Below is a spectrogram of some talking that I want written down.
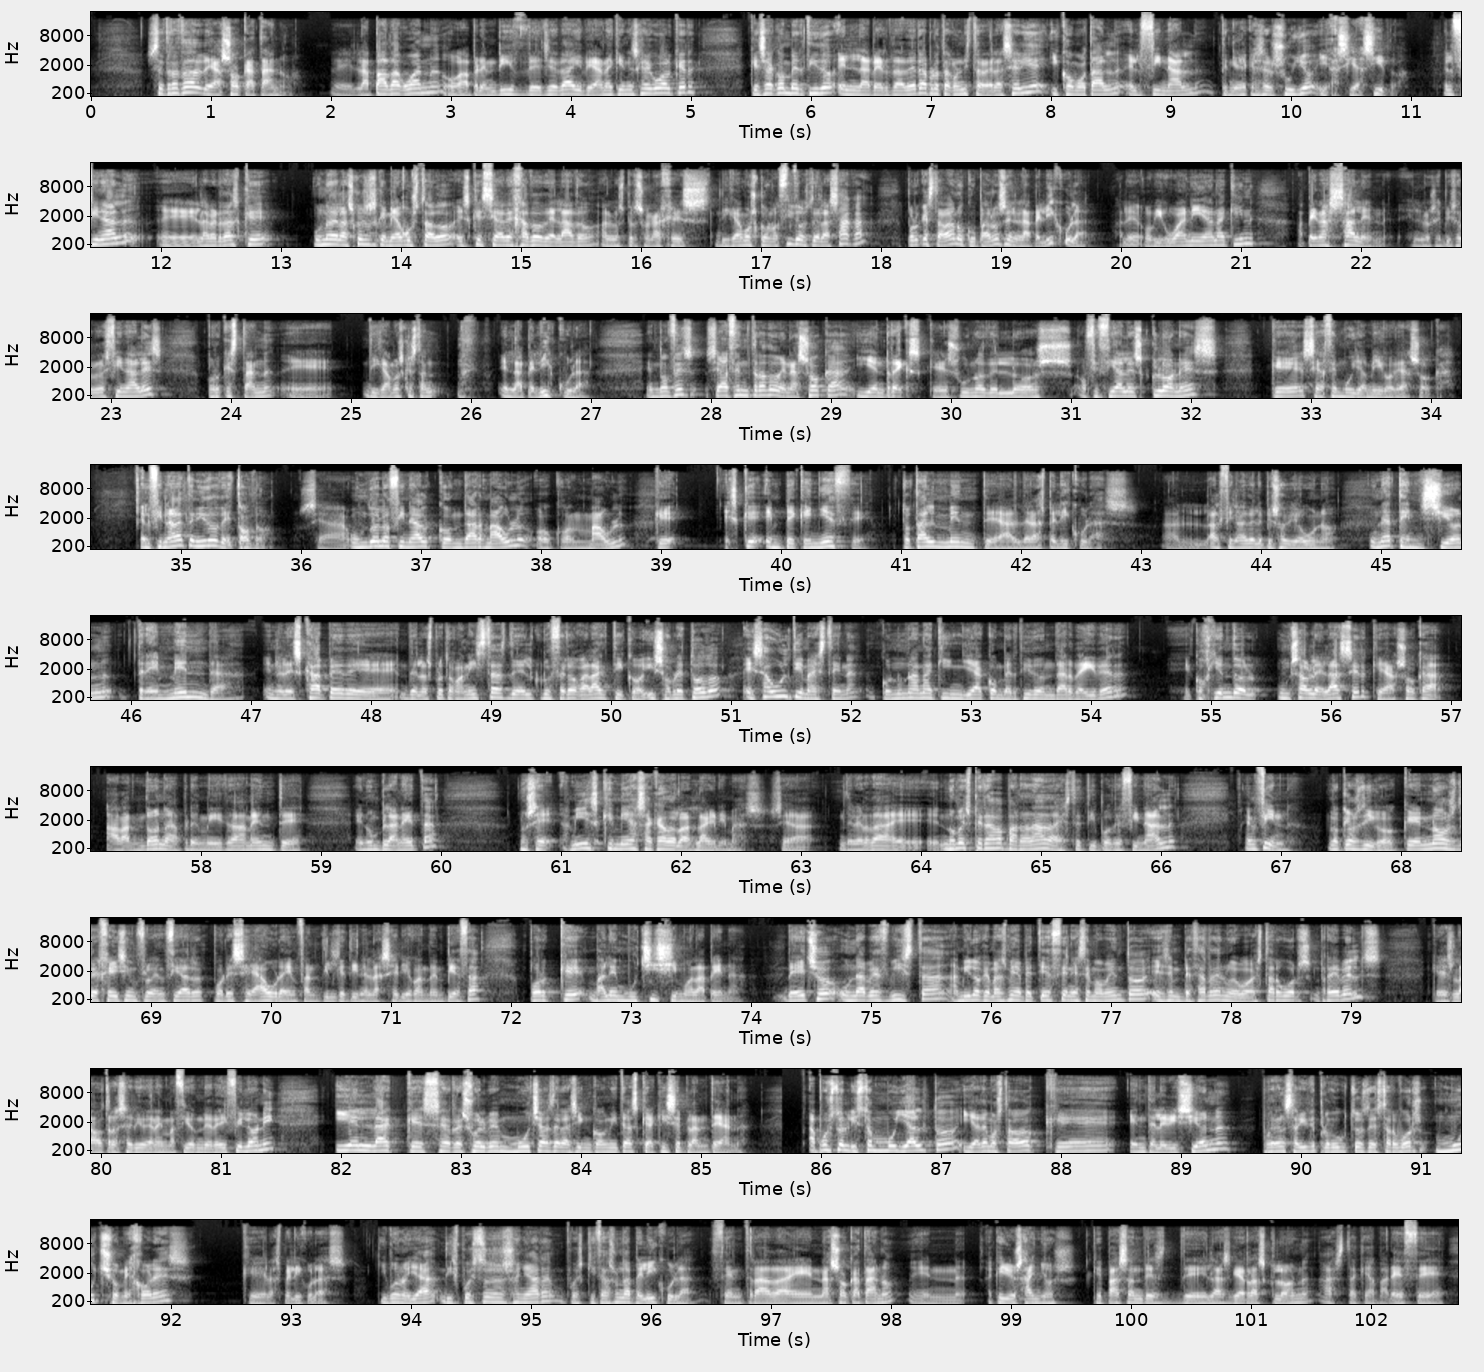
Se trata de Ahsoka Tano, eh, la Padawan o aprendiz de Jedi de Anakin Skywalker, que se ha convertido en la verdadera protagonista de la serie y como tal, el final tenía que ser suyo y así ha sido. El final, eh, la verdad es que una de las cosas que me ha gustado es que se ha dejado de lado a los personajes, digamos, conocidos de la saga, porque estaban ocupados en la película. Obi-Wan y Anakin apenas salen en los episodios finales porque están, eh, digamos que están en la película. Entonces se ha centrado en Ahsoka y en Rex, que es uno de los oficiales clones que se hace muy amigo de Ahsoka. El final ha tenido de todo. O sea, un duelo final con Darth Maul o con Maul que es que empequeñece totalmente al de las películas al, final del episodio 1. Una tensión tremenda en el escape de, los protagonistas del crucero galáctico y sobre todo esa última escena con un Anakin ya convertido en Darth Vader, eh, cogiendo un sable láser que Ahsoka abandona premeditadamente en un planeta. No sé, a mí es que me ha sacado las lágrimas. O sea, de verdad, eh, no me esperaba para nada este tipo de final. En fin, lo que os digo, que no os dejéis influenciar por ese aura infantil que tiene la serie cuando empieza, porque vale muchísimo la pena. De hecho, una vez vista, a mí lo que más me apetece en este momento es empezar de nuevo Star Wars Rebels, que es la otra serie de animación de Dave Filoni, y en la que se resuelven muchas de las incógnitas que aquí se plantean. Ha puesto el listón muy alto y ha demostrado que en televisión pueden salir productos de Star Wars mucho mejores que las películas. Y bueno, ya dispuestos a soñar, pues quizás una película centrada en Ahsoka Tano, en aquellos años que pasan desde las guerras clon hasta que aparece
